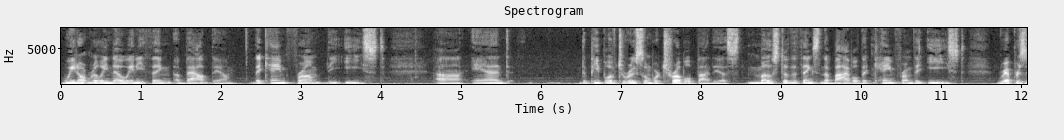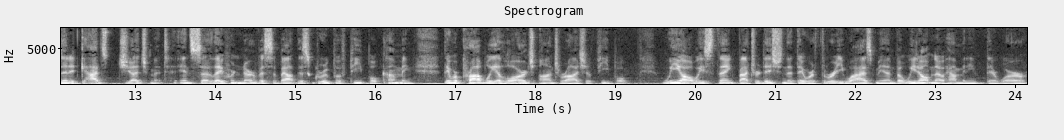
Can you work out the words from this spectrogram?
We don't really know anything about them. They came from the east, uh, and the people of Jerusalem were troubled by this. Most of the things in the Bible that came from the east represented God's judgment. And so they were nervous about this group of people coming. They were probably a large entourage of people. We always think by tradition that there were three wise men, but we don't know how many there were.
